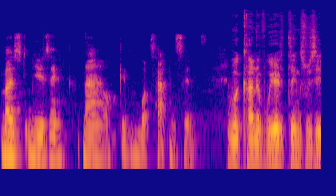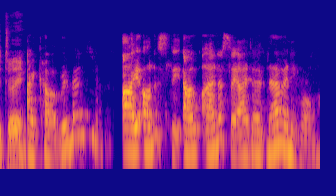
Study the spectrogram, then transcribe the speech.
most amusing now, given what's happened since. What kind of weird things was he doing? I can't remember. I honestly, I, honestly, I don't know anymore.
